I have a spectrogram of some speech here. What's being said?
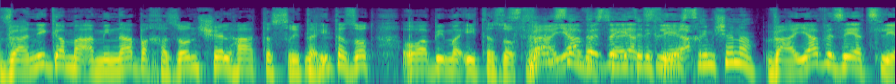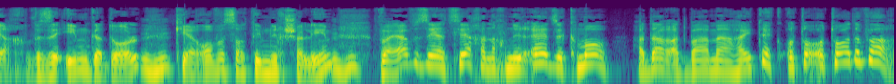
ואני גם מאמינה בחזון של התסריטאית הזאת, או הבמאית הזאת. והיה וזה יצליח, 20 שנה. והיה וזה יצליח, וזה אם גדול, כי רוב הסרטים נכשלים, והיה וזה יצליח, אנחנו נראה את זה כמו, הדר, את באה מההייטק, אותו, אותו הדבר.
